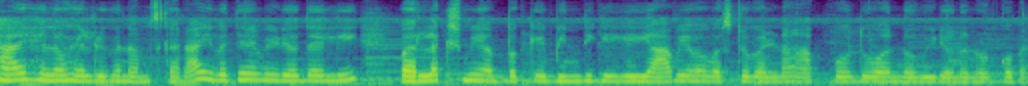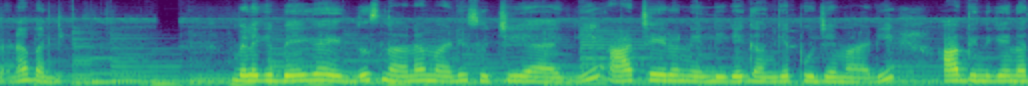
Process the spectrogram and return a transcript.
ಹಾಯ್ ಹೆಲೋ ಎಲ್ರಿಗೂ ನಮಸ್ಕಾರ. ಇವತ್ತಿನ ವಿಡಿಯೋದಲ್ಲಿ ವರಲಕ್ಷ್ಮಿ ಹಬ್ಬಕ್ಕೆ ಬಿಂದಿಗೆಗೆ ಯಾವ್ಯಾವ ವಸ್ತುಗಳನ್ನ ಹಾಕ್ಬೋದು ಅನ್ನೋ ವಿಡಿಯೋನ ನೋಡ್ಕೊಬರೋಣ ಬನ್ನಿ. ಬೆಳಗ್ಗೆ ಬೇಗ ಎದ್ದು ಸ್ನಾನ ಮಾಡಿ ಶುಚಿಯಾಗಿ ಆಚೆ ಇರೋ ನೆಲ್ಲಿಗೆ ಗಂಗೆ ಪೂಜೆ ಮಾಡಿ ಆ ಬಿಂದಿಗೆನ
